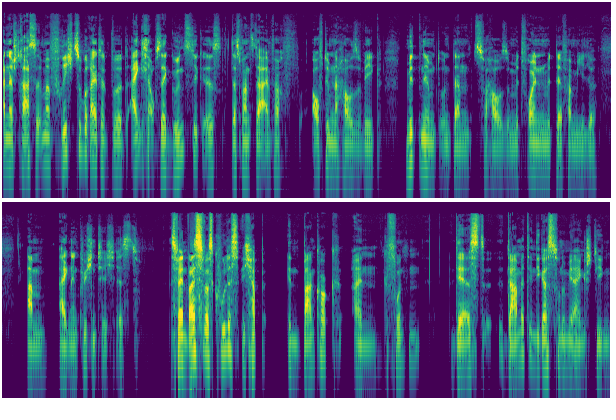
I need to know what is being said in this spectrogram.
an der Straße immer frisch zubereitet wird, eigentlich auch sehr günstig ist, dass man es da einfach auf dem Nachhauseweg mitnimmt und dann zu Hause mit Freunden, mit der Familie am eigenen Küchentisch isst. Sven, weißt du was Cooles? Ich habe in Bangkok einen gefunden, der ist damit in die Gastronomie eingestiegen,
